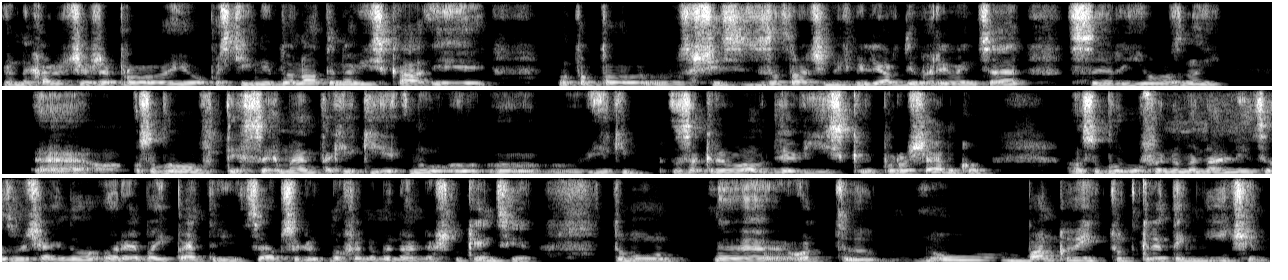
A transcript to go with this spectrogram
не кажучи вже про його постійні донати на війська. І, ну, тобто, 6 затрачених мільярдів гривень це серйозний, е, особливо в тих сегментах, які, ну, е, е, які закривав для військ Порошенко. Особливо феноменальний це, звичайно, Реба і Петрі. Це абсолютно феноменальна штукенція. Тому е, от, е, ну, банковій тут крити нічим.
